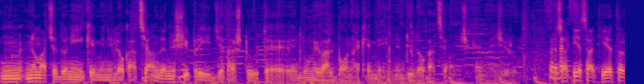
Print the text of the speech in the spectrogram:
Në Maqedoni kemi një lokacion dhe në Shqipëri gjithashtu te lumi Valbona kemi një dy lokacione që kemi me xhiru. Ndërsa pjesa tjetër,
